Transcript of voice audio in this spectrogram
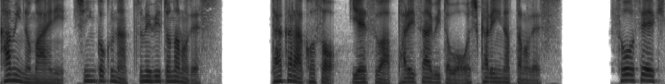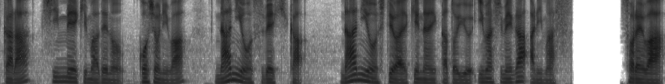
神の前に深刻な罪人なのです。だからこそイエスはパリサイ人をお叱りになったのです。創世記から新明記までの五書には何をすべきか、何をしてはいけないかという戒めがあります。それは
